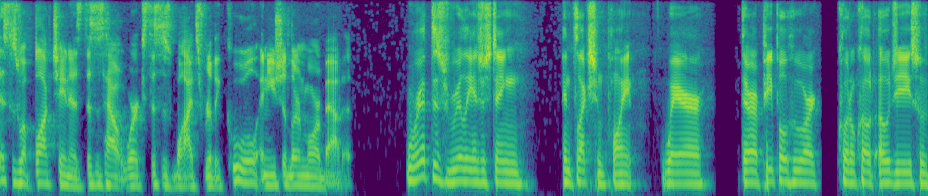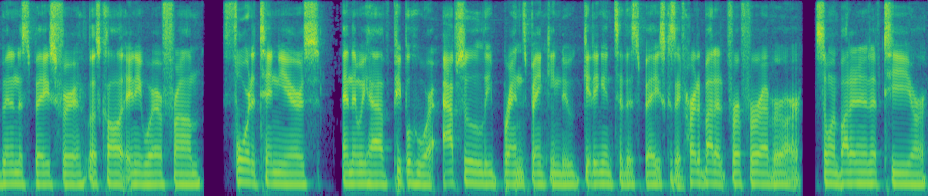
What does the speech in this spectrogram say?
this is what blockchain is, this is how it works, this is why it's really cool, and you should learn more about it. We're at this really interesting inflection point where there are people who are quote unquote OGs who've been in the space for let's call it anywhere from four to 10 years. And then we have people who are absolutely brand spanking new getting into this space because they've heard about it for forever or someone bought an NFT or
